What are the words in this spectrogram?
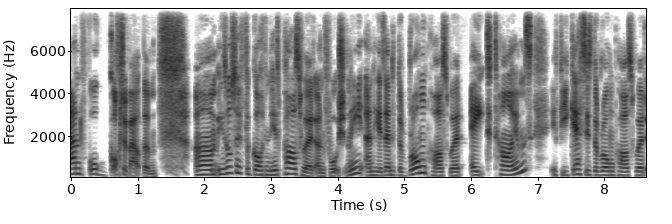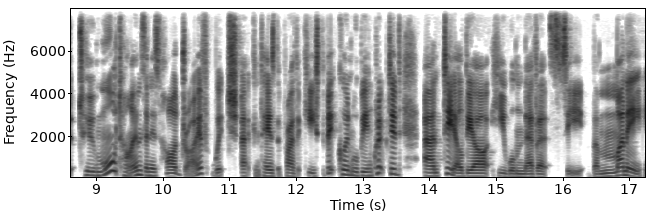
and forgot about them. Um, he's also forgotten his password, unfortunately and he has entered the wrong password eight times. If he guesses the wrong password two more times, then his hard drive, which uh, contains the private keys to Bitcoin, will be encrypted, and TLDR, he will never see the money.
